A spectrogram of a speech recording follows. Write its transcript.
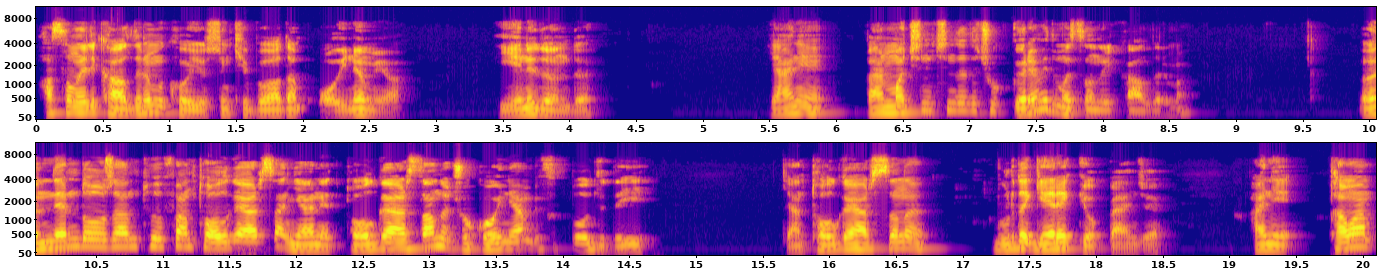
Hasan Ali Kaldırı mı koyuyorsun ki bu adam oynamıyor. Yeni döndü. Yani ben maçın içinde de çok göremedim Hasan Ali Kaldırım'ı. Önlerinde Ozan Tufan, Tolga Arslan. Yani Tolga Arslan da çok oynayan bir futbolcu değil. Yani Tolga Arslan'a burada gerek yok bence. Hani tamam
